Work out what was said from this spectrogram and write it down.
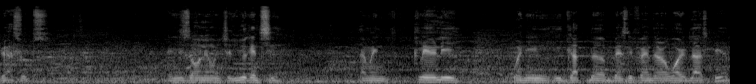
grassroots. And he's the only one you can see. I mean, clearly, when he, he got the Best Defender award last year,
